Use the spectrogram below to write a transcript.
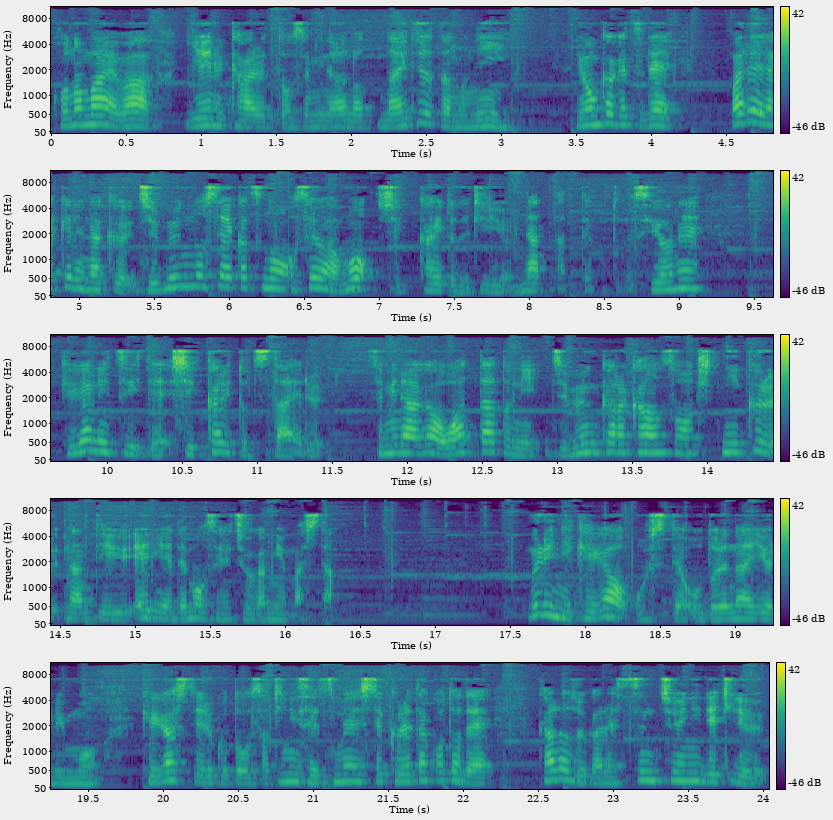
この前は家に帰るとセミナーの泣いてたのに4ヶ月でバレエだけでなく自分の生活のお世話もしっかりとできるようになったってことですよね。怪我についてしっかりと伝える。セミナーが終わった後に自分から感想を聞きに来るなんていうエリアでも成長が見えました。無理に怪我を押して踊れないよりも、怪我していることを先に説明してくれたことで、彼女がレッスン中にできる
